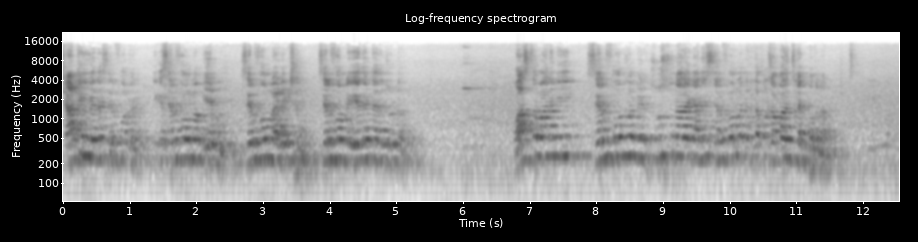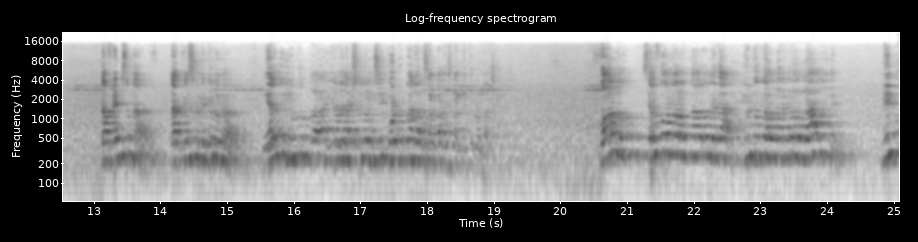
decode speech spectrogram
చాటింగ్ వేరే సెల్ ఫోన్ వేరే. ఇక సెల్ ఫోన్లో గేమ్ సెల్ ఫోన్లో అడిక్షన్ సెల్ ఫోన్లో ఏదంటే అది చూడటం. వాస్తవానికి సెల్ ఫోన్లో మీరు చూస్తున్నారే కానీ సెల్ ఫోన్లో మీరు డబ్బులు సంపాదించలేకపోతున్నారు. నా ఫ్రెండ్స్ ఉన్నారు నాకు తెలిసిన మిత్రులు ఉన్నారు. నెలకు యూట్యూబ్ ద్వారా ఇరవై లక్షల నుంచి కోటి రూపాయల వరకు సంపాదించిన మిత్రులు ఉన్నారు. వాళ్ళు సెల్ ఫోన్లో ఉన్నారు లేదా యూట్యూబ్లో ఉన్నారంటే వాళ్ళకి లాభం ఉంది. మీకు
